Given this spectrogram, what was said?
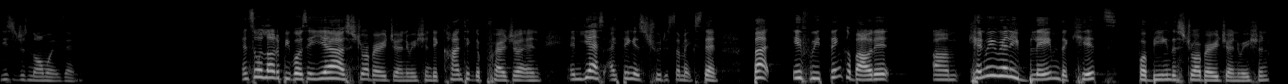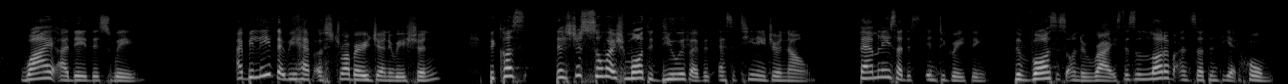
these are just normal exams. And so a lot of people say, yeah, strawberry generation, they can't take the pressure. And, and yes, I think it's true to some extent. But if we think about it, um, can we really blame the kids for being the strawberry generation? Why are they this way? I believe that we have a strawberry generation because there's just so much more to deal with as a teenager now. Families are disintegrating, divorce is on the rise, there's a lot of uncertainty at home.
